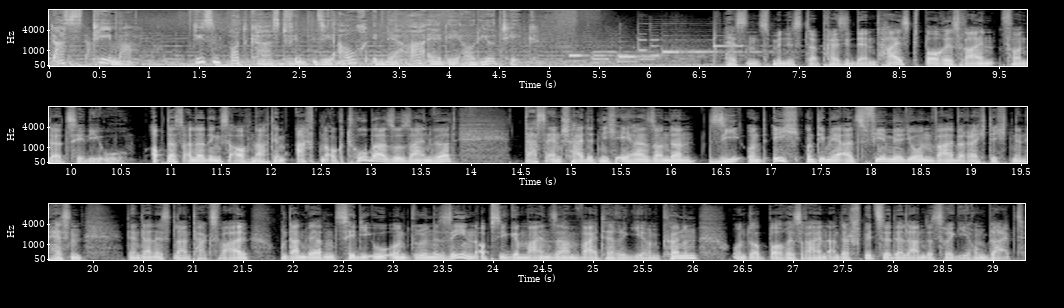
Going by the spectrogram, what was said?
das Thema. Diesen Podcast finden Sie auch in der ARD Audiothek. Hessens Ministerpräsident heißt Boris Rhein von der CDU. Ob das allerdings auch nach dem 8. Oktober so sein wird, das entscheidet nicht er, sondern Sie und ich und die mehr als vier Millionen Wahlberechtigten in Hessen, denn dann ist Landtagswahl und dann werden CDU und Grüne sehen, ob sie gemeinsam weiter regieren können und ob Boris Rhein an der Spitze der Landesregierung bleibt.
